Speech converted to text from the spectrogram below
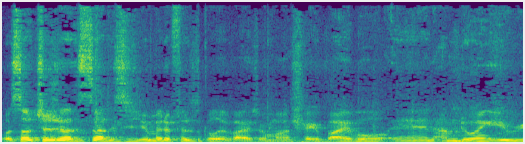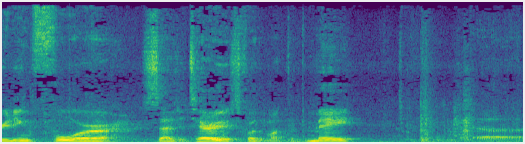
What's up, children of the sun? This is your metaphysical advisor, Montré Bible, and I'm doing a reading for Sagittarius for the month of May. Uh,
